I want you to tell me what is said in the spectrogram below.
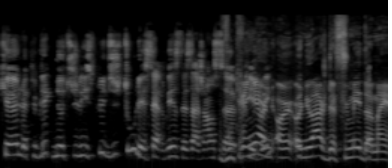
que le public n'utilise plus du tout les services des agences euh, Vous craignez privées. un, un- un nuage de fumée demain,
